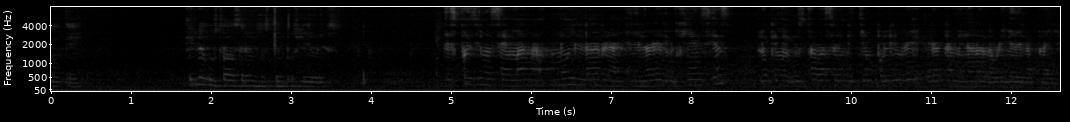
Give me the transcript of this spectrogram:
Ok. ¿Qué le gustaba hacer en sus tiempos libres? Después de una semana muy larga en el área de urgencias, lo que me gustaba hacer en mi tiempo libre era caminar a la orilla de la playa.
